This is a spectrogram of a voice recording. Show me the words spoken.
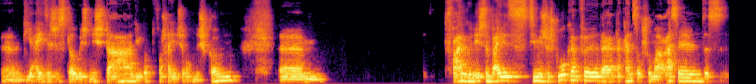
Äh, die Einsicht ist, glaube ich, nicht da, die wird wahrscheinlich auch nicht kommen. Ähm, Frank und ich sind beides ziemliche Sturköpfe, da, da kann es auch schon mal rasseln, das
